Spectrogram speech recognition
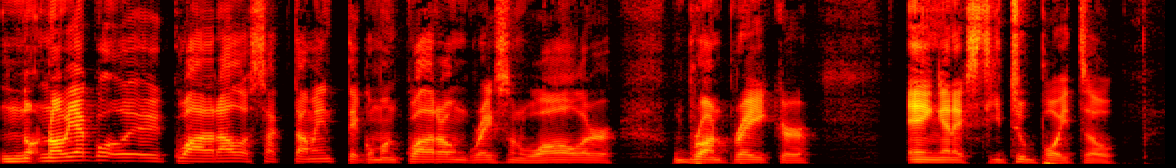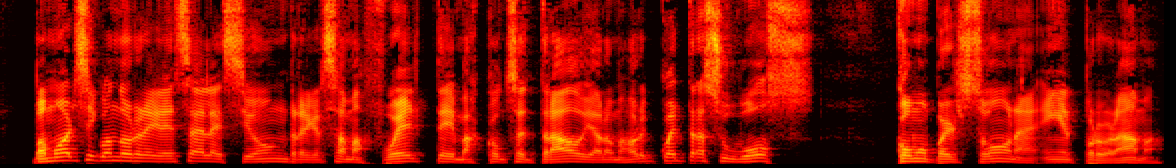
no, no había eh, cuadrado exactamente como han cuadrado un Grayson Waller, un Braun Breaker en NXT 2.0. Vamos a ver si cuando regresa de lesión regresa más fuerte, más concentrado y a lo mejor encuentra su voz como persona en el programa.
